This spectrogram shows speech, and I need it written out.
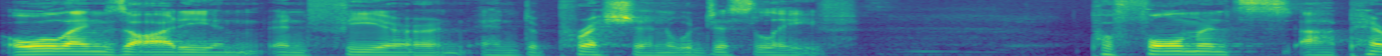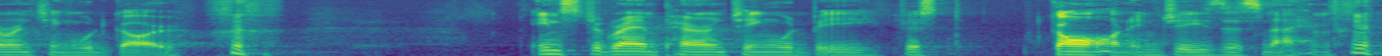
All anxiety and, and fear and, and depression would just leave. Performance uh, parenting would go. Instagram parenting would be just gone in Jesus' name.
